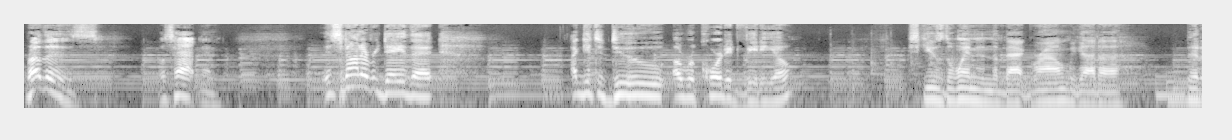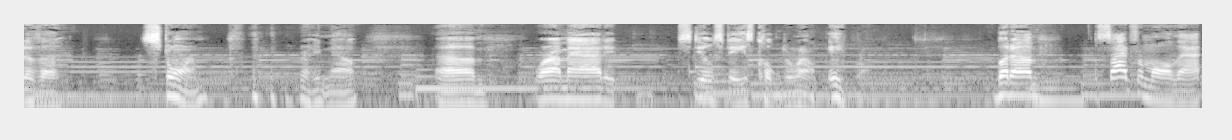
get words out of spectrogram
Brothers, what's happening? It's not every day that I get to do a recorded video. Excuse the wind in the background. We got a bit of a storm right now. Um, where I'm at, it still stays cold around April. But um, aside from all that,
